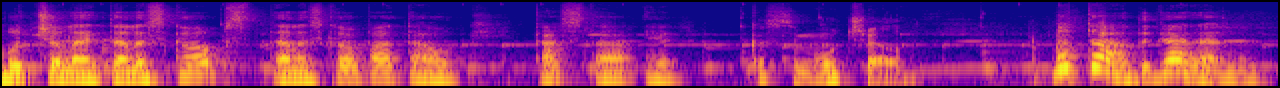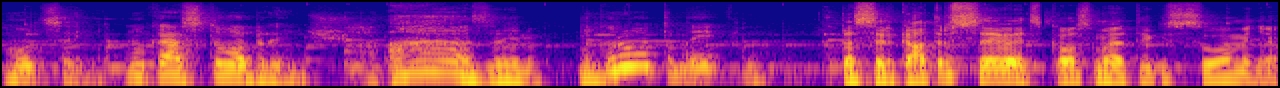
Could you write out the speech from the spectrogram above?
Mučelē teleskops, teleskopā tauki. Kas tā ir? Kas ir mučela? Nu, tāda garāna muciņa, nu kā stobriņš. Ā, zinu. Nu, grūta mīkla. Tas ir katras sievietes kosmētikas somiņā.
